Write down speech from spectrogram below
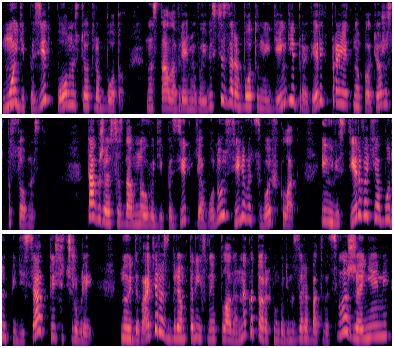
Мой депозит полностью отработал. Настало время вывести заработанные деньги и проверить проект на платежеспособность. Также я создам новый депозит, я буду усиливать свой вклад. Инвестировать я буду 50 тысяч рублей. Ну и давайте разберем тарифные планы, на которых мы будем зарабатывать с вложениями.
